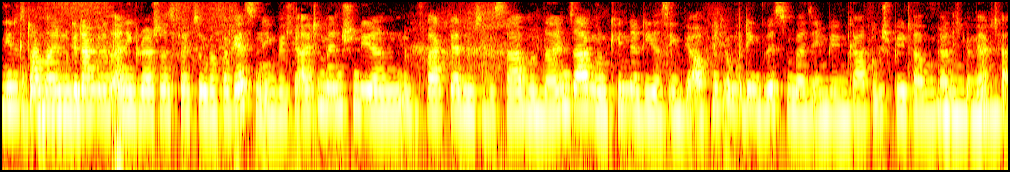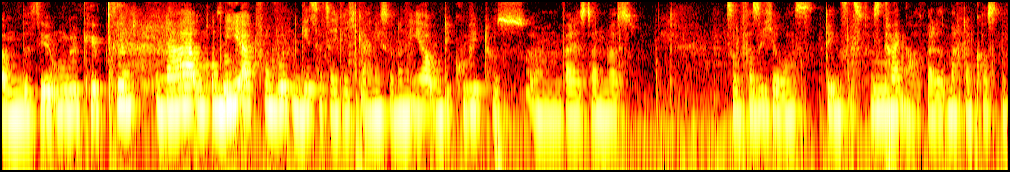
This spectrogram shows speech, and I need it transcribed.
nee, das Gedanke? war mein Gedanke, dass einige Leute das vielleicht sogar vergessen. Irgendwelche alte Menschen, die dann gefragt werden, ob sie das haben und Nein sagen. Und Kinder, die das irgendwie auch nicht unbedingt wissen, weil sie irgendwie im Garten gespielt haben und gar nicht mhm. gemerkt haben, dass sie umgekippt sind. Na, um, um so. die Art von Wunden geht es tatsächlich gar nicht, sondern eher um die Kubitus, ähm, weil es dann was. so ein Versicherungsdings ist fürs mhm. Krankenhaus, weil das macht dann Kosten.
